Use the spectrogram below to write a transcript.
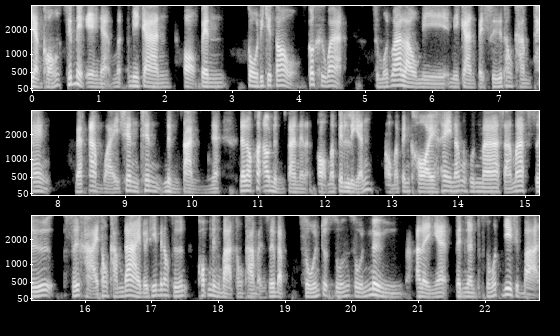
อย่างของ Zipmex เองเนี่ยมีการออกเป็นgold digital ก็คือว่าสมมุติว่าเรามีมีการไปซื้อทองคำแท่ง backup ไว้ เช่น เช่นหนึ่งตันเนี่ยแล้วเราก็เอาหนึ่งตันเนี่ยออกมาเป็นเหรียญออกมาเป็น coin ให้นักลงทุนมาสามารถซื้อซื้อขายทองคำได้ โดยที่ไม่ต้องซื้อครบหนึ่งบาททองคำอาจจะซื้อแบบศูนย์จุดศูนย์ศูนย์หนึ่งอะไรเงี้ยเป็นเงินสมมติยี่สิบบาท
